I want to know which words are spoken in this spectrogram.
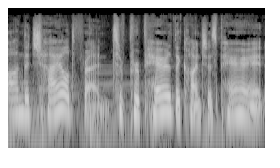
On the child front, to prepare the conscious parent,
